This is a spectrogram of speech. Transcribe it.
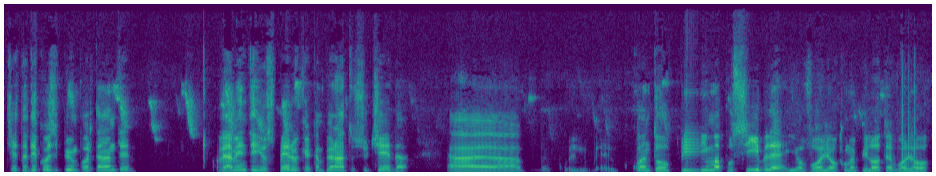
c'è tante cose più importanti. Ovviamente io spero che il campionato succeda uh, quanto prima possibile. Io voglio come pilota voglio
